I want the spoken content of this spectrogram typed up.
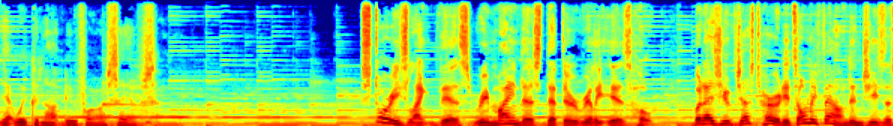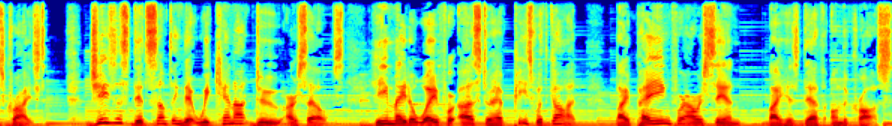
that we could not do for ourselves. Stories like this remind us that there really is hope. But as you've just heard, it's only found in Jesus Christ. Jesus did something that we cannot do ourselves. He made a way for us to have peace with God by paying for our sin by His death on the cross.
